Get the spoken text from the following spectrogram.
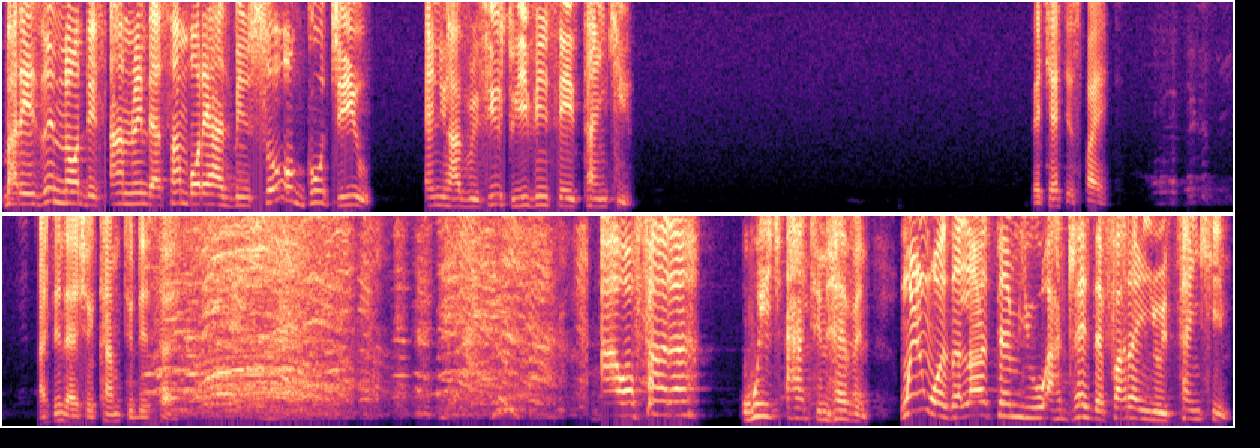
But is it not dishonoring that somebody has been so good to you and you have refused to even say thank you? The church is quiet. I think I should come to this side. Our Father, which art in heaven. When was the last time you addressed the Father and you thank Him?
